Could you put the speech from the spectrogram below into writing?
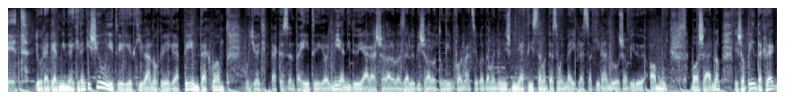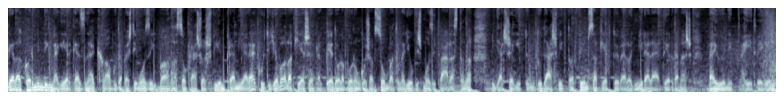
Update. Jó reggelt mindenkinek, és jó hétvégét kívánok végre. Péntek van, úgyhogy beköszönt a hétvége, hogy milyen időjárással arról az előbb is hallottunk információkat, de majd én is mindjárt tisztában teszem, hogy melyik lesz a kirándulósabb idő, amúgy vasárnap. És a péntek reggel akkor mindig megérkeznek a budapesti mozikba a szokásos filmpremierek, úgyhogy ha valaki esetleg például a borongosabb szombaton egy jó kis mozit választana, mindjárt segítünk Tudás Viktor filmszakértővel, hogy mire lehet érdemes beülni a hétvégén.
